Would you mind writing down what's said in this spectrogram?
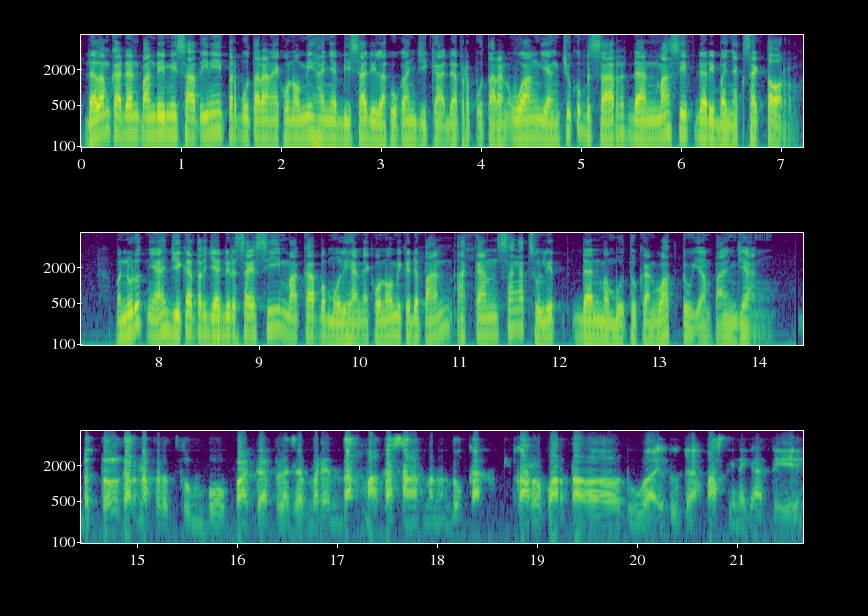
dalam keadaan pandemi saat ini, perputaran ekonomi hanya bisa dilakukan jika ada perputaran uang yang cukup besar dan masif dari banyak sektor. Menurutnya, jika terjadi resesi, maka pemulihan ekonomi ke depan akan sangat sulit dan membutuhkan waktu yang panjang. Bertumbuh pada belanja pemerintah, maka sangat menentukan. Kalau kuartal 2 itu sudah pasti negatif,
